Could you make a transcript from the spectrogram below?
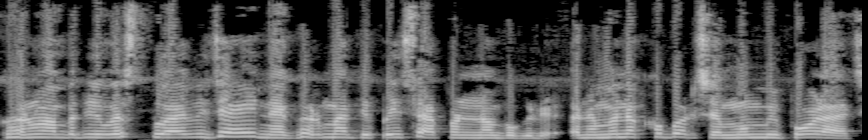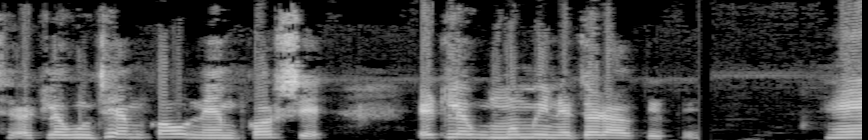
ઘરમાં બધી વસ્તુ આવી જાય ને ઘરમાંથી પૈસા પણ ન બગડે. અને મને ખબર છે મમ્મી ભોળા છે એટલે હું જેમ કહું ને એમ કરશે. એટલે હું મમ્મીને ચડાવતી હતી. હે?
